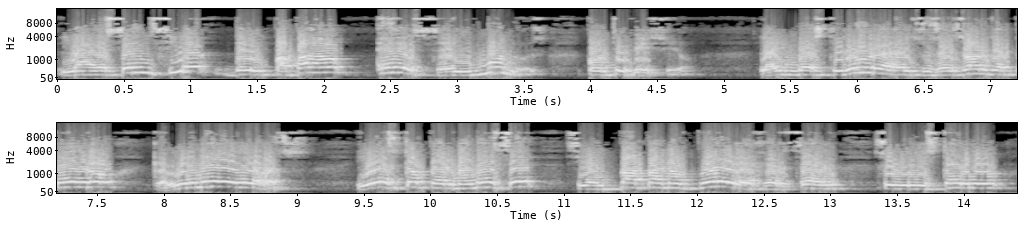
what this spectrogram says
La esencia del papado es el monus pontificio, la investidura del sucesor de Pedro que viene de Dios. Y esto permanece si el Papa no puede ejercer su ministerio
